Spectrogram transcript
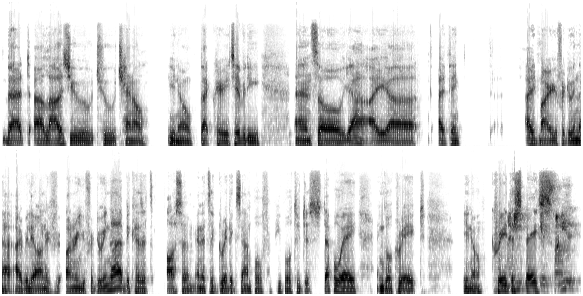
that allows you to channel, you know, that creativity. And so, yeah, I uh, I think I admire you for doing that. I really honor honor you for doing that because it's awesome and it's a great example for people to just step away and go create. You know, create I the mean, space. It's funny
